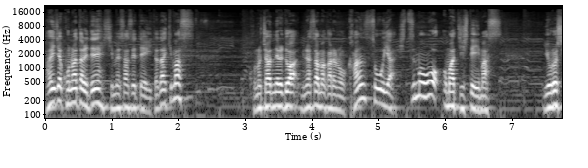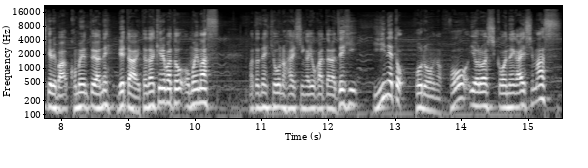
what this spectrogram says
はいじゃあこの辺りでね締めさせていただきます。このチャンネルでは皆様からの感想や質問をお待ちしています。よろしければコメントやねレターいただければと思います。またね今日の配信が良かったらぜひいいねとフォローの方よろしくお願いします。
